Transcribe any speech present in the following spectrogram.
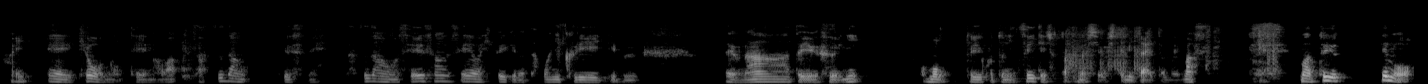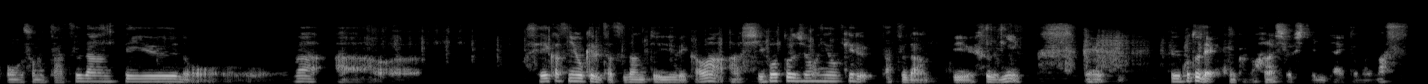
はい、えー、今日のテーマは雑談ですね。雑談は生産性は低いけど、たまにクリエイティブだよなというふうに思うということについてちょっと話をしてみたいと思います。まあ、と言っても、その雑談っていうのは、生活における雑談というよりかは、仕事上における雑談っていうふうに、えー、ということで今回の話をしてみたいと思います。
